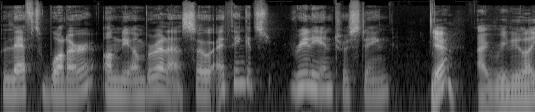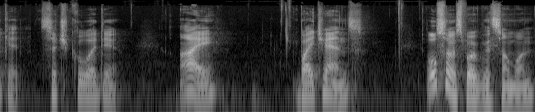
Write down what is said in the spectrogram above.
left water on the umbrella. So I think it's really interesting. Yeah, I really like it. Such a cool idea. I, by chance, also spoke with someone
